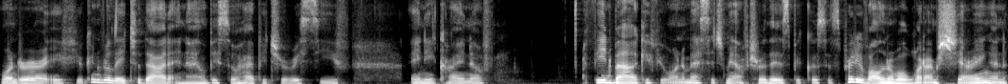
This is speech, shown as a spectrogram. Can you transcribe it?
wonder if you can relate to that. And I'll be so happy to receive any kind of feedback if you want to message me after this because it's pretty vulnerable what I'm sharing. And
